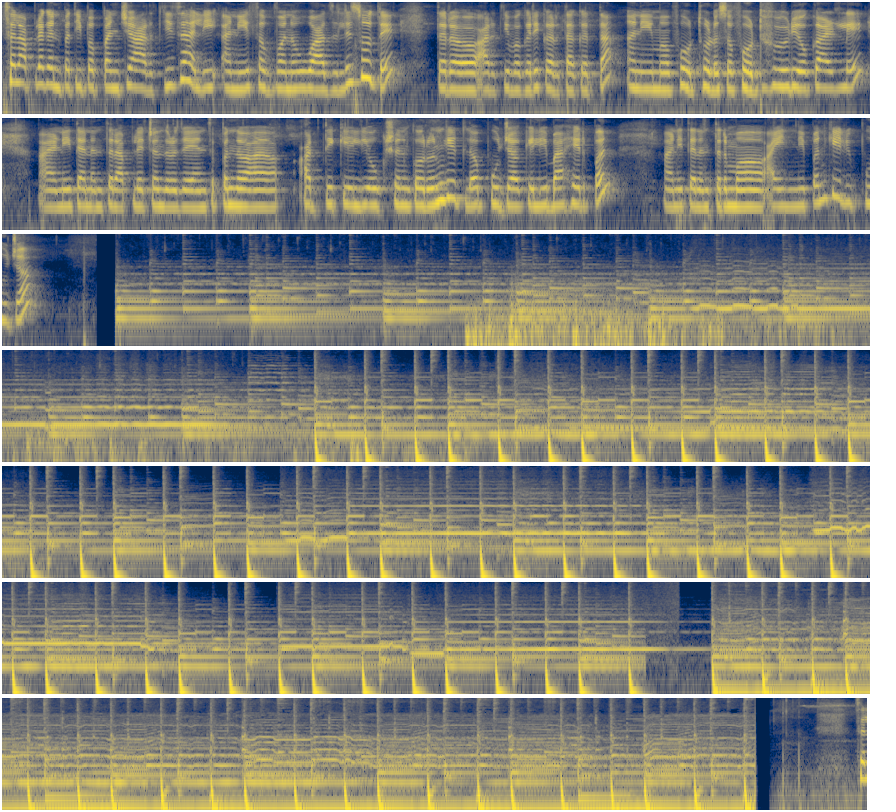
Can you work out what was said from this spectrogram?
चला आपल्या गणपती बाप्पांची आरती झाली आणि सव्वा नऊ वाजलेच होते. तर आरती वगैरे करता करता आणि मग फो थोडंसं फोटो व्हिडिओ काढले आणि त्यानंतर आपल्या चंद्रोदयांचं पण आरती केली औक्षण करून घेतलं पूजा केली बाहेर पण. आणि त्यानंतर मग आईंनी पण केली पूजा.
